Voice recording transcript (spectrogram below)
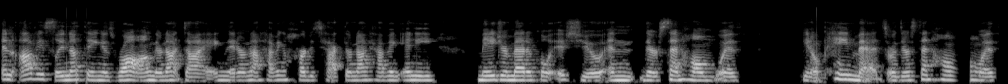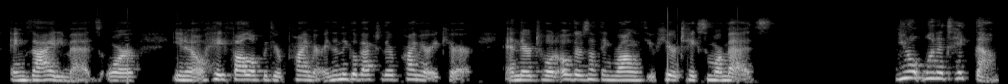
and obviously nothing is wrong. They're not dying. They're not having a heart attack. They're not having any major medical issue. And they're sent home with, you know, pain meds, or they're sent home with anxiety meds, or, you know, hey, follow up with your primary. And then they go back to their primary care and they're told, oh, there's nothing wrong with you. Here, take some more meds you don't want to take them.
